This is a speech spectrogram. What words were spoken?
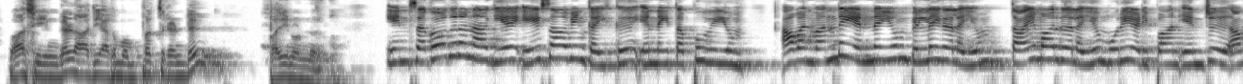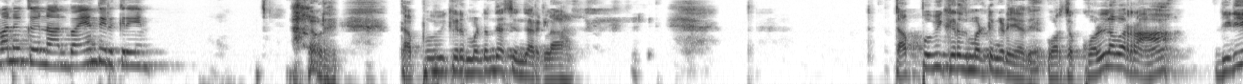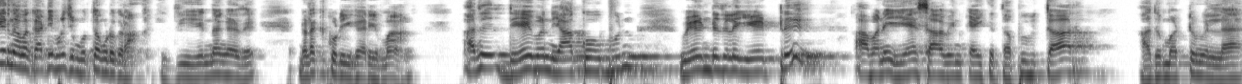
வாசியுங்கள் ஆதியாகமம் முப்பத்தி ரெண்டு பதினொன்று என் சகோதரனாகிய ஏசாவின் கைக்கு என்னை தப்புவியும். அவன் வந்து என்னையும் பிள்ளைகளையும் தாய்மார்களையும் முறியடிப்பான் என்று அவனுக்கு நான் பயந்திருக்கிறேன். அவர் தப்பு விற்கிறது மட்டும்தான் செஞ்சார்களா தப்பு விற்கிறது மட்டும் கிடையாது. ஒருத்தர் கொல்ல வர்றான் திடீர்னு அவன் கட்டி பிடிச்சி முத்தம் கொடுக்குறான். இது என்னங்க அது நடக்கக்கூடிய காரியமா? அது தேவன் யாக்கோபின் வேண்டுதலை ஏற்று அவனை ஏசாவின் கைக்கு தப்புவித்தார். அது மட்டும் இல்லை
